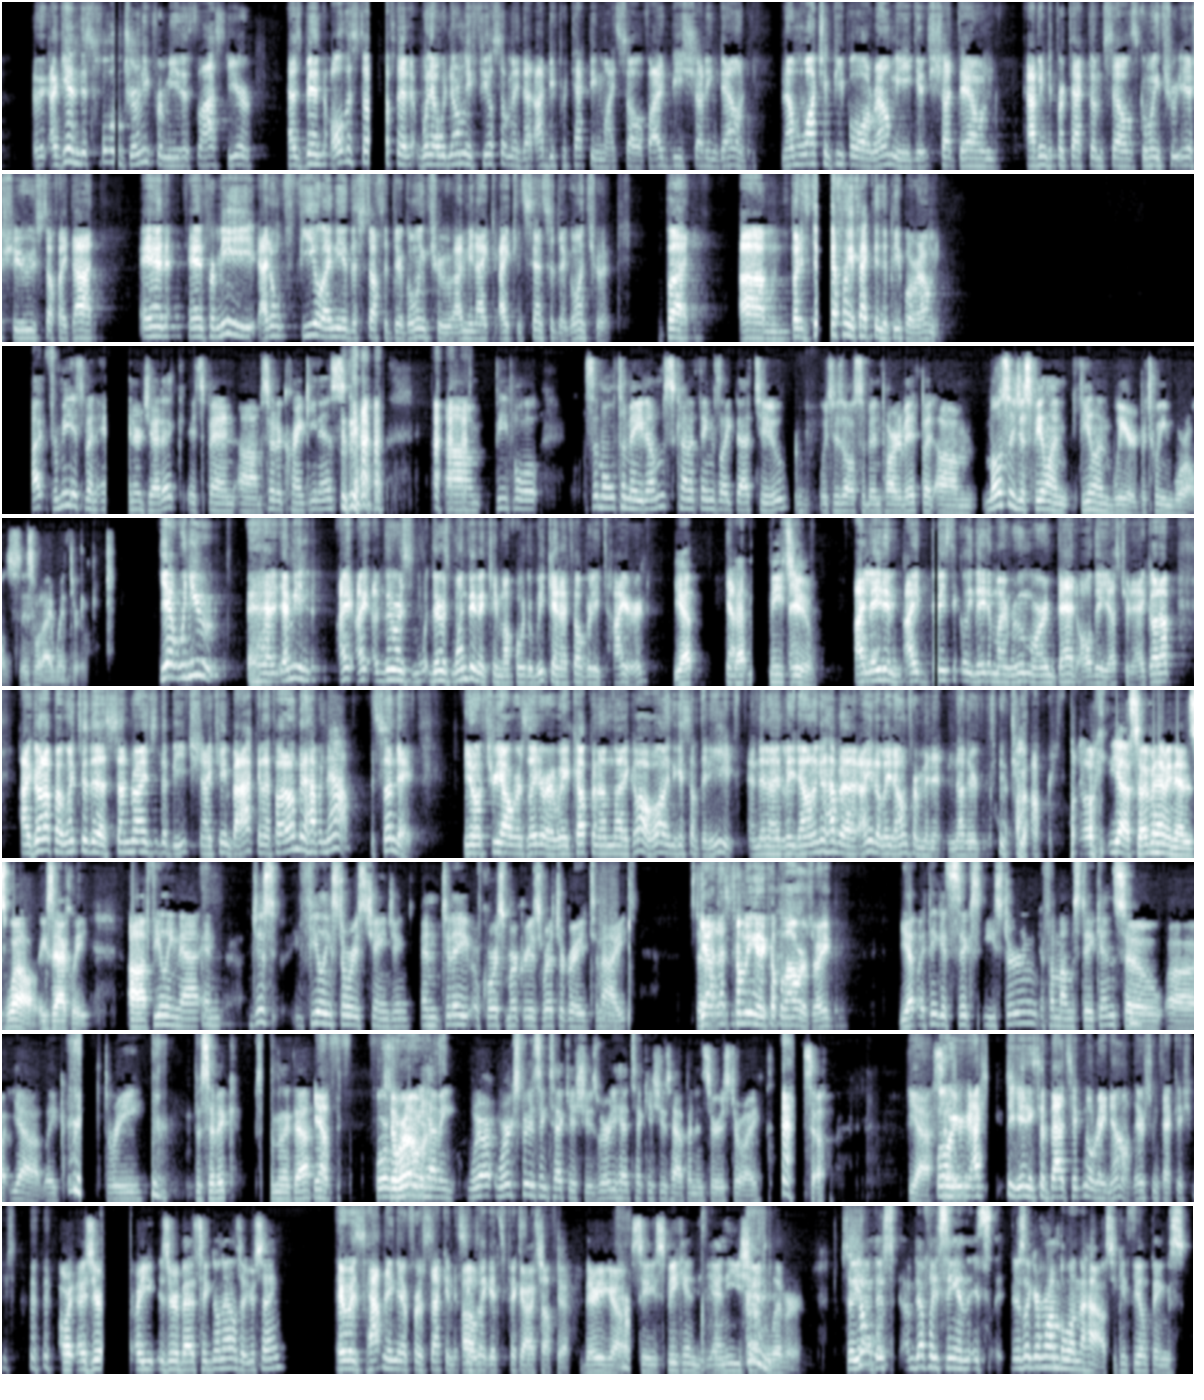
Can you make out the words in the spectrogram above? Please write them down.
again this whole journey for me this last year has been all the stuff that when I would normally feel something that, I'd be protecting myself. I'd be shutting down. And I'm watching people all around me get shut down, having to protect themselves, going through issues, stuff like that. And and for me, I don't feel any of the stuff that they're going through. I mean, I I can sense that they're going through it, but um, but it's definitely affecting the people around me. I, for me, it's been energetic. It's been um, sort of crankiness. um, people, some ultimatums, kind of things like that too, which has also been part of it. But um, mostly just feeling feeling weird between worlds is what I went through. Yeah, when you, I mean, I, I there was there was one thing that came up over the weekend. I felt really tired. Yep. Yeah, That me and too. I laid in. I basically laid in my room or in bed all day yesterday. I got up. I got up. I went to the sunrise at the beach, and I came back, and I thought, oh, I'm going to have a nap. It's Sunday. You know, three hours later, I wake up and I'm like, oh, well, I need to get something to eat. And then I lay down. I'm going to have a. I need to lay down for a minute, another two hours. Oh, yeah, so I've been having that as well. Exactly. Uh, feeling that and just feeling stories changing. And today, of course, Mercury is retrograde tonight. Yeah, that's coming in a couple hours, right? Yep, I think it's six Eastern, if I'm not mistaken. So, uh, yeah, like three Pacific, something like that. Yeah, four So we're already hours. having we're we're experiencing tech issues. We already had tech issues happen in Sirius Joy. So yeah, Well, so we're actually getting some bad signal right now. There's some tech issues. or is there are you is there a bad signal now? Is that what you're saying? It was happening there for a second. It seems Oh, like it's fixed itself. gotcha. There you go. See, speaking and he shall deliver. So yeah, So, this I'm definitely seeing it's there's like a rumble in the house. You can feel things,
